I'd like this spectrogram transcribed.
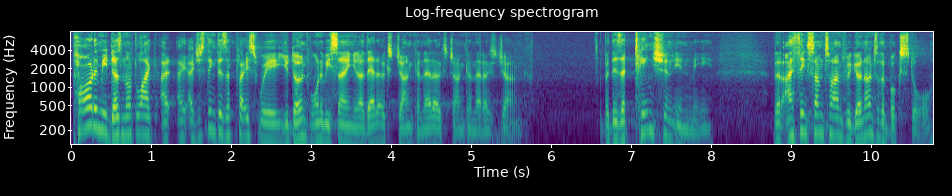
part of me does not like, I, I just think there's a place where you don't want to be saying, you know, that oak's junk and that oak's junk and that oak's junk. But there's a tension in me that I think sometimes we go down to the bookstore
